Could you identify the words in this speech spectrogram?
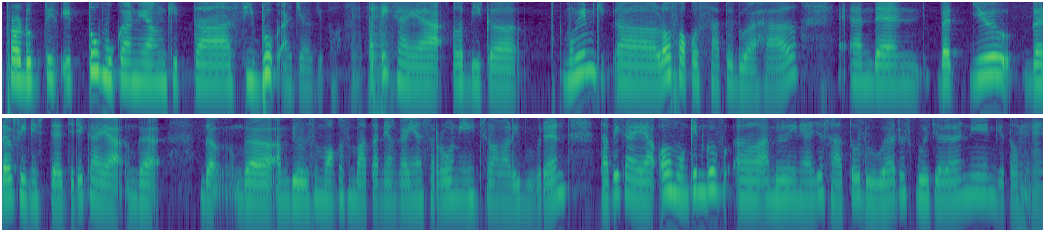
produktif itu bukan yang kita sibuk aja gitu, hmm. tapi kayak lebih ke mungkin uh, lo fokus satu dua hal and then but you gotta finish that jadi kayak nggak nggak nggak ambil semua kesempatan yang kayaknya seru nih selama liburan tapi kayak oh mungkin gue uh, ambil ini aja satu dua terus gue jalanin gitu mm -hmm.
